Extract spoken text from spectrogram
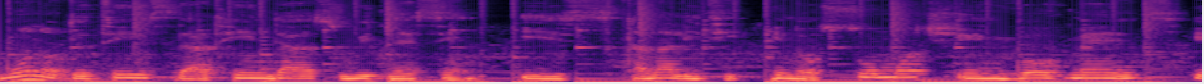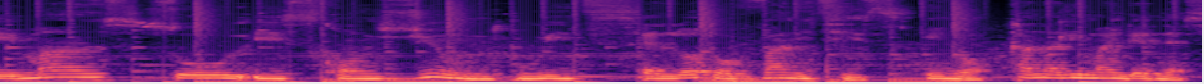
One of the things that hinders witnessing is carnality. You know, so much involvement. A man's soul is consumed with a lot of vanities, you know, carnally mindedness.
